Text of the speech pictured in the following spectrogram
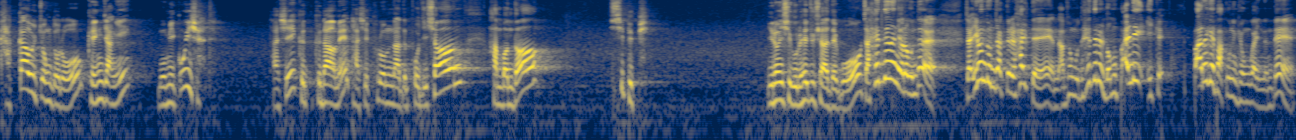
가까울 정도로 굉장히 몸이 꼬이셔야 돼요. 다시 그, 그 다음에 다시 프롬나드 포지션 한 번 더 CPP 이런 식으로 해주셔야 되고 자 헤드는 여러분들 자 이런 동작들을 할 때 남성분들 헤드를 너무 빨리 이렇게 빠르게 바꾸는 경우가 있는데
